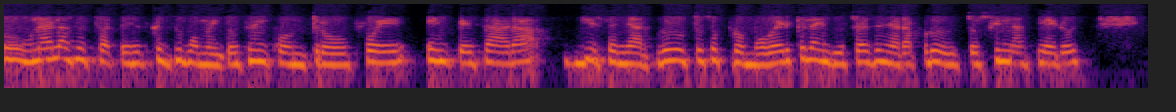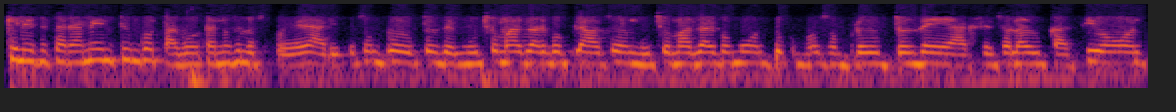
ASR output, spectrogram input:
una de las estrategias que en su momento se encontró fue empezar a diseñar productos o promover que la industria diseñara productos financieros que necesariamente un gota a gota no se los puede dar. Estos son productos de mucho más largo plazo, de mucho más largo monto, como son productos de acceso a la educación,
